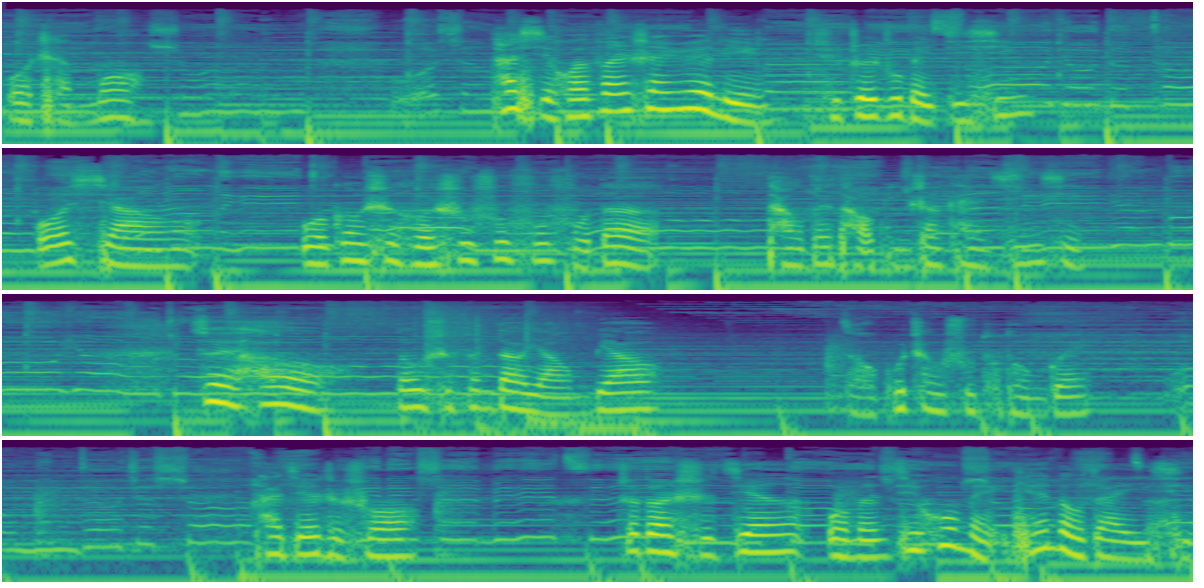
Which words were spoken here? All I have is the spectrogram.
我沉默。他喜欢翻山越岭去追逐北极星，我想，我更适合舒舒服服的躺在草坪上看星星。最后都是分道扬镳，走不成殊途同归。”他接着说：“这段时间我们几乎每天都在一起，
